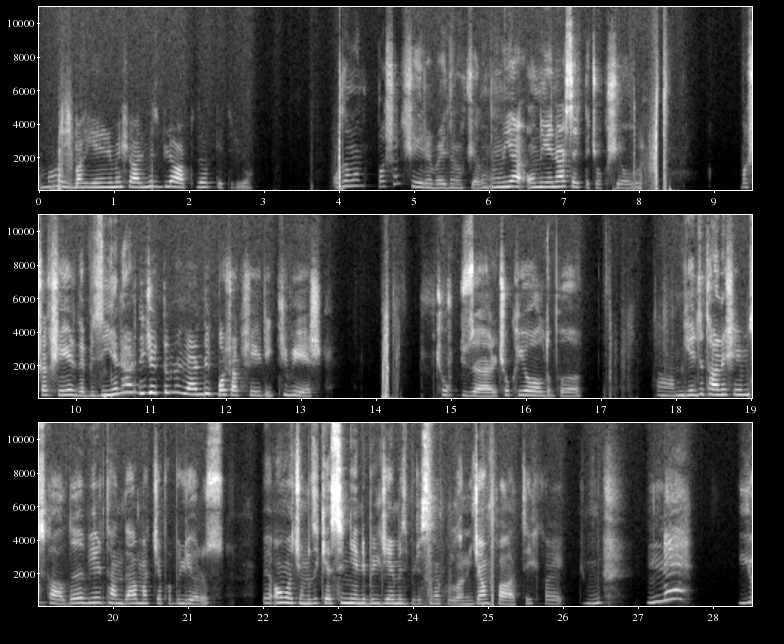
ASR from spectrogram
Ama bak yenilme halimiz bile artı 4 getiriyor. O zaman Başakşehir'e meydan okuyalım. Onu, ya, onu yenersek de çok şey olur. Başakşehir de bizi yener diyecektim de yendik Başakşehir'i 2-1. Çok güzel. Çok iyi oldu bu. Tamam 7 tane şeyimiz kaldı. Bir tane daha maç yapabiliyoruz. Ve o maçımızı kesin yenebileceğimiz birisine kullanacağım. Fatih Karagümrük. Ne?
